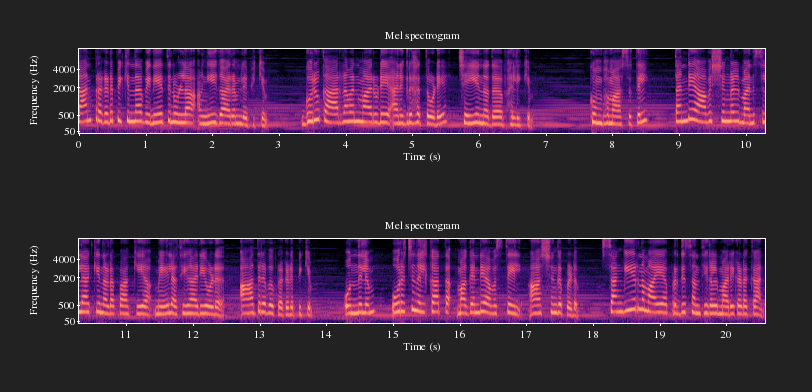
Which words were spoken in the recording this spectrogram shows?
താൻ പ്രകടിപ്പിക്കുന്ന വിനയത്തിനുള്ള അംഗീകാരം ലഭിക്കും. ഗുരു കാരണവന്മാരുടെ അനുഗ്രഹത്തോടെ ചെയ്യുന്നത് ഫലിക്കും. കുംഭമാസത്തിൽ തന്റെ ആവശ്യങ്ങൾ മനസ്സിലാക്കി നടപ്പാക്കിയ മേലധികാരിയോട് ആദരവ് പ്രകടിപ്പിക്കും. ഒന്നിലും ഉറച്ചു നിൽക്കാത്ത മകന്റെ അവസ്ഥയിൽ ആശങ്കപ്പെടും. സങ്കീർണമായ പ്രതിസന്ധികൾ മറികടക്കാൻ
